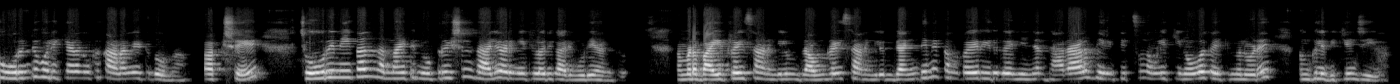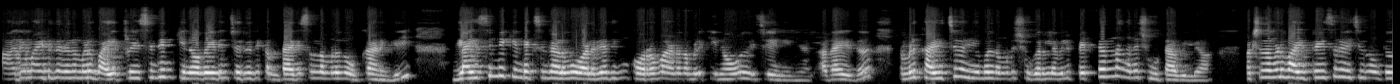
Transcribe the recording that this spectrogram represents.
ചോറിന്റെ പോലെയൊക്കെയാണ് നമുക്ക് കാണാനായിട്ട് തോന്നുക. പക്ഷേ ചോറിനേക്കാൾ നന്നായിട്ട് ന്യൂട്രീഷൻ വാല്യൂ അടങ്ങിയിട്ടുള്ള ഒരു കാര്യം കൂടിയാണിത്. നമ്മുടെ വൈറ്റ് റൈസ് ആണെങ്കിലും ബ്രൗൺ റൈസ് ആണെങ്കിലും രണ്ടിനെ കമ്പയർ ചെയ്ത് കഴിഞ്ഞ് കഴിഞ്ഞാൽ ധാരാളം ബെനിഫിറ്റ്സ് നമ്മൾ ഈ കിനോവ കഴിക്കുന്നതിലൂടെ നമുക്ക് ലഭിക്കുകയും ചെയ്യും. ആദ്യമായിട്ട് തന്നെ നമ്മൾ വൈറ്റ് റൈസിന്റെയും കിനോവയുടെയും ചെറിയൊരു കമ്പാരിസൺ നമ്മൾ നോക്കുകയാണെങ്കിൽ ഗ്ലൈസിമിക് ഇൻഡെക്സിന്റെ അളവ് വളരെയധികം കുറവാണ് നമ്മൾ കിനോവ കഴിച്ചു കഴിഞ്ഞ് കഴിഞ്ഞാൽ. അതായത് നമ്മൾ കഴിച്ചു കഴിയുമ്പോൾ നമ്മുടെ ഷുഗർ ലെവൽ പെട്ടെന്ന് അങ്ങനെ ഷൂട്ടാവില്ല പക്ഷെ നമ്മൾ വൈറ്റ് റൈസ് കഴിച്ച് നോക്കുക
